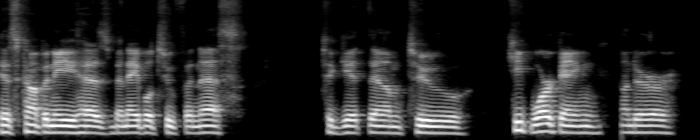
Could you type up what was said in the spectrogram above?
his company has been able to finesse to get them to keep working under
